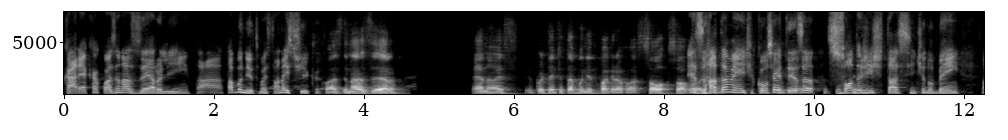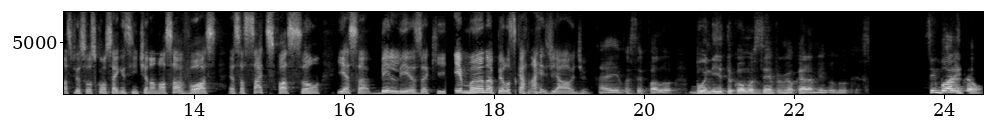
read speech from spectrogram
careca quase na zero ali, hein? Tá, tá bonito, mas tá na estica. Quase na zero. É nóis. O importante é estar bonito para gravar. Só, só a voz, né? Exatamente, com Isso certeza, só da gente estar se sentindo bem, as pessoas conseguem sentir na nossa voz essa satisfação e essa beleza que emana pelos canais de áudio. Aí você falou bonito como sempre, meu caro amigo Lucas. Simbora então.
